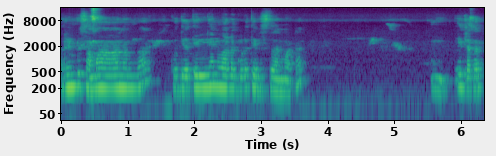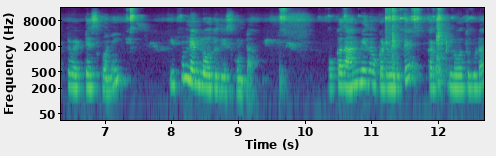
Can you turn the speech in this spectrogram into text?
రెండు సమానంగా కొద్దిగా తెలియని వాళ్ళకి కూడా తెలుస్తుంది అనమాట ఇట్లా కరెక్ట్ పెట్టేసుకొని ఇప్పుడు నేను లోతు తీసుకుంటా. ఒకదాని మీద ఒకటి పెడితే కరెక్ట్ లోతు కూడా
